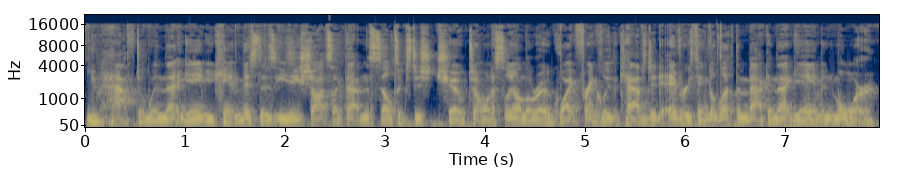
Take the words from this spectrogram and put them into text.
you have to win that game. You can't miss those easy shots like that. And the Celtics just choked, honestly, on the road, quite frankly. The Cavs did everything to let them back in that game and more.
